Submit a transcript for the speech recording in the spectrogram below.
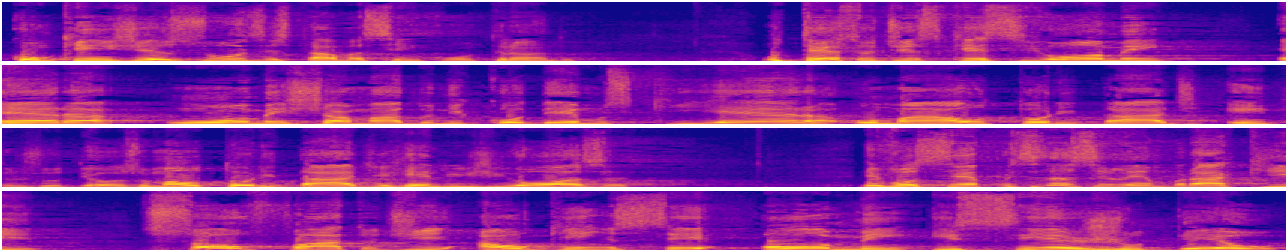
com quem Jesus estava se encontrando. O texto diz que esse homem era um homem chamado Nicodemos, que era uma autoridade entre os judeus, uma autoridade religiosa. E você precisa se lembrar que só o fato de alguém ser homem e ser judeu,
